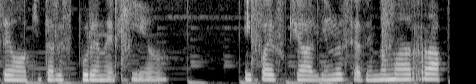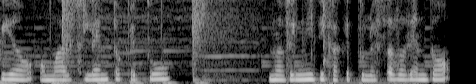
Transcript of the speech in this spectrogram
te va a quitar es pura energía. Y pues que alguien lo esté haciendo más rápido o más lento que tú, no significa que tú lo estás haciendo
